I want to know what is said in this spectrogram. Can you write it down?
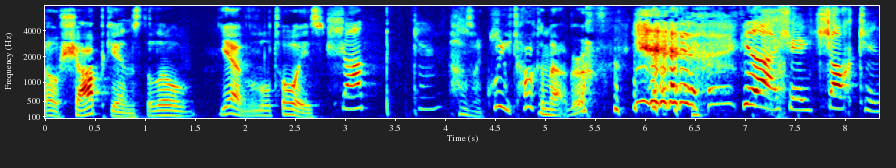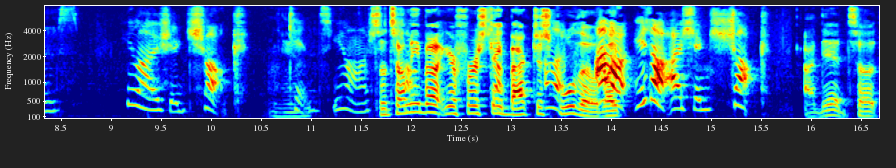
Oh, Shopkins, the little, yeah, the little toys. Shopkins. I was like, what are you talking about, girl? you know, I said Shopkins. You know, I said Shawkins. You know, I so tell me about your first day back to school, thought- though. I Like, thought- you thought I said shock. I did. So,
